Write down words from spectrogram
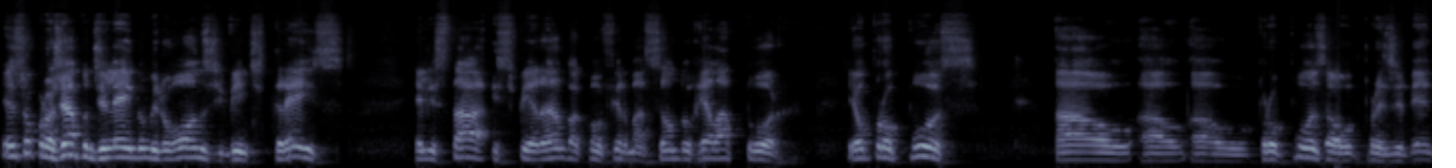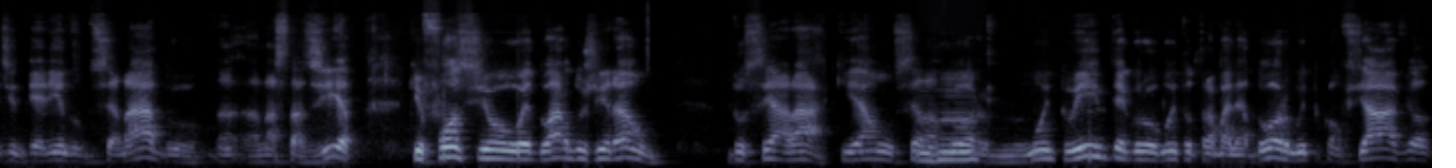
Esse é o projeto de lei número 1123, ele está esperando a confirmação do relator. Eu propus ao, ao, ao, propus ao presidente interino do Senado, Anastasia, que fosse o Eduardo Girão, do Ceará, que é um senador uhum. muito íntegro, muito trabalhador, muito confiável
